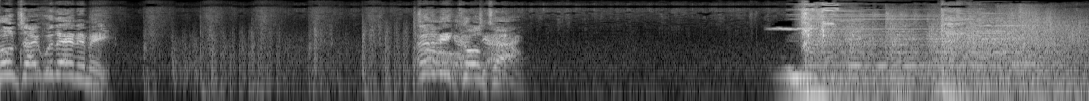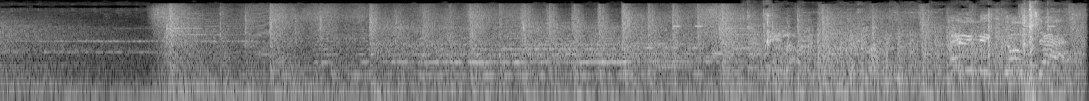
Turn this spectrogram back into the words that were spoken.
Contact with enemy! Enemy contact! Enemy contact!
